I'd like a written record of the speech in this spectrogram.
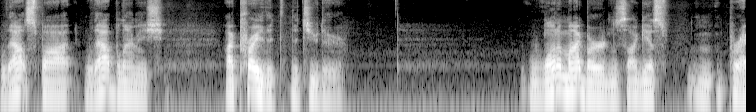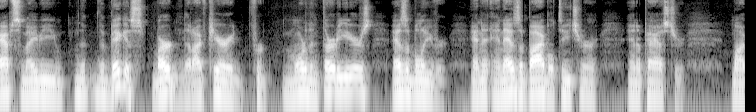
without spot, without blemish. I pray that, that you do. One of my burdens, I guess, perhaps maybe the, the biggest burden that I've carried for more than 30 years as a believer and, and as a Bible teacher and a pastor, my,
